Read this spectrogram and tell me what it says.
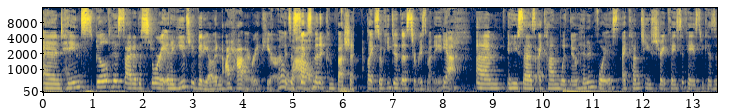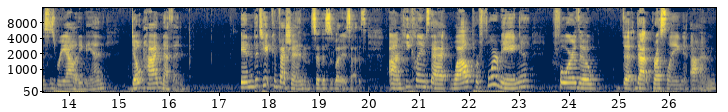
and Haynes spilled his side of the story in a YouTube video, and I have it right here. Oh, it's wow. a six-minute confession. Like, so he did this to raise money. yeah, Um, and he says, I come with no hidden voice. I come to you straight face to face because this is reality, man. Don't hide nothing. In the tape confession, so this is what it says. Um, he claims that while performing for the the that wrestling, um,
